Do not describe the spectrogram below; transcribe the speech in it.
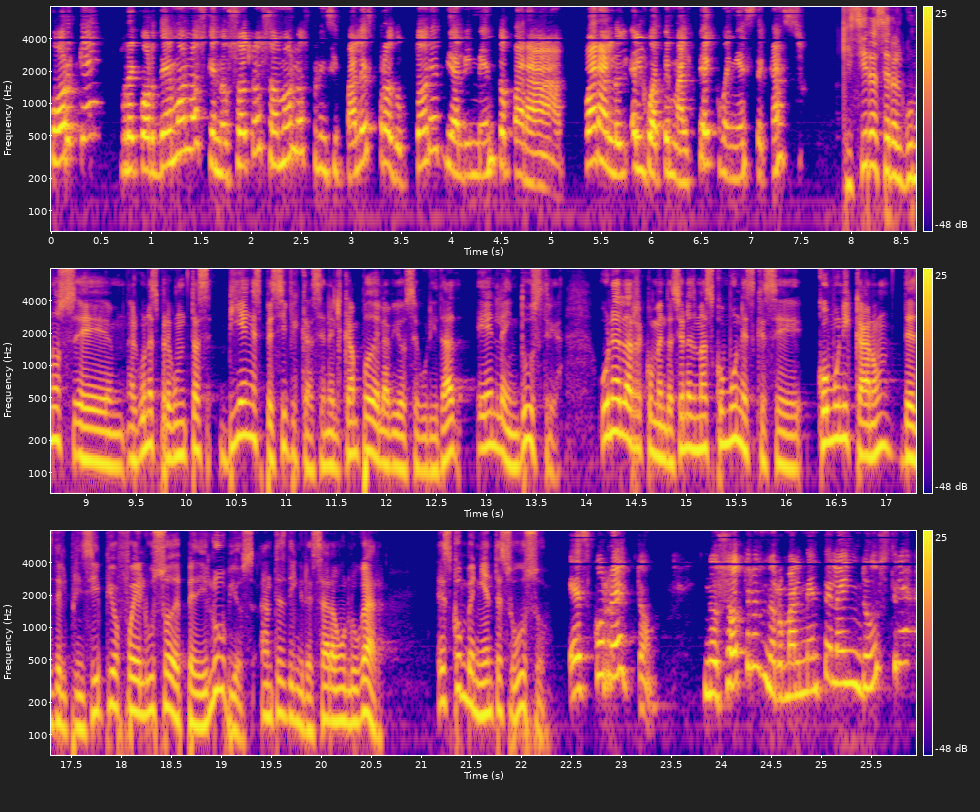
porque recordémonos que nosotros somos los principales productores de alimento para, para el guatemalteco en este caso. Quisiera hacer algunos, eh, algunas preguntas bien específicas en el campo de la bioseguridad en la industria. Una de las recomendaciones más comunes que se comunicaron desde el principio fue el uso de pediluvios antes de ingresar a un lugar. ¿Es conveniente su uso? Es correcto. Nosotros normalmente la industria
